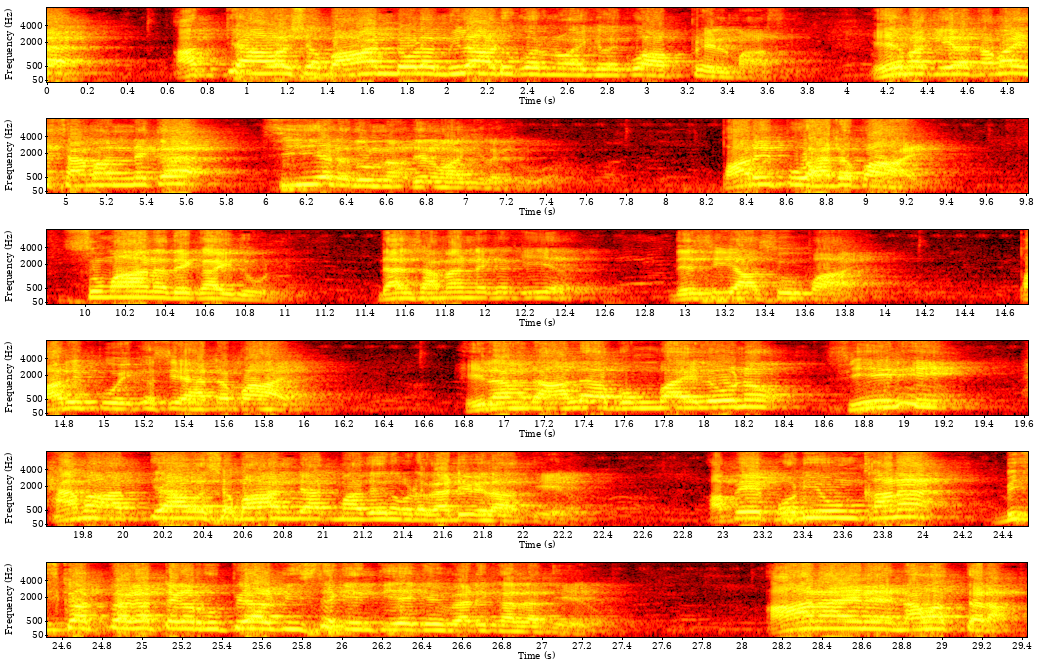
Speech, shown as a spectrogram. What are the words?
අත්‍යවශ්‍ය භාණ්ඩවල මිල අඩු කරනවා කියලා කිව්වා අප්‍රේල් මාසේ. එහෙම කියලා තමයි සමන් එක 100ට දුන්නා දෙනවා කියලා කිව්වා. පරිප්පු 65යි. සුමාන දෙකයි දුන්නේ. දැන් සමන් එක කීයද? 285යි. පරිප්පු 165යි. ඊළඟට අල බොම්බයි ලෝනෝ සීනි හැම අත්‍යවශ්‍ය භාණ්ඩයක්ම අද වෙනකොට වැඩි වෙලා තියෙනවා. අපේ පොඩි උන් කන බිස්කට් පැකට් එක රුපියල් 20කින් 30කින් වැඩි කරලා තියෙනවා. ආනයනය නවත්තලා.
